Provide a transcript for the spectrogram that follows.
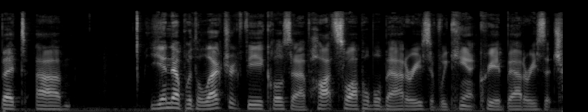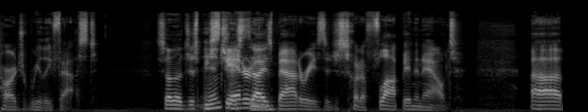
But um, you end up with electric vehicles that have hot swappable batteries if we can't create batteries that charge really fast. So they'll just be standardized batteries that just sort of flop in and out. Uh,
